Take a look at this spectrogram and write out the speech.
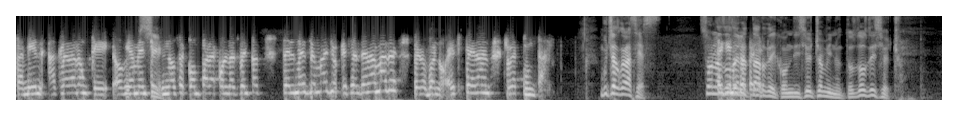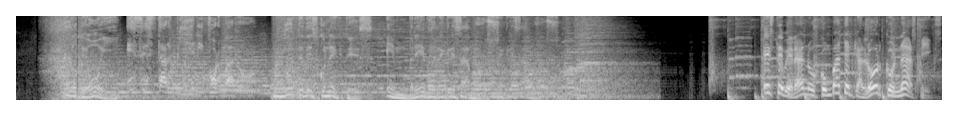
También aclararon que obviamente no se compara con las ventas del mes de mayo, que es el de la madre, pero bueno, esperan repuntar. Muchas gracias. Son las 2 de la tarde con 18 minutos, 2.18. Lo de hoy es estar bien informado. No te desconectes. En breve regresamos. Regresamos. Este verano combate el calor con Aspix.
